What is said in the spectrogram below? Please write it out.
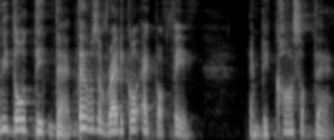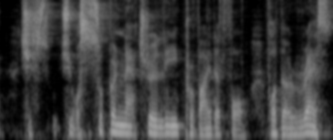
widow did that. That was a radical act of faith. And because of that, she, she was supernaturally provided for for the rest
